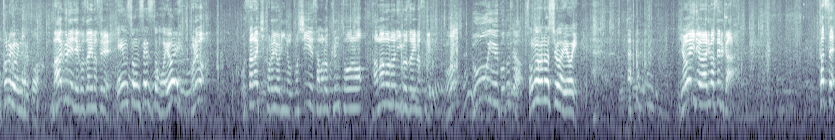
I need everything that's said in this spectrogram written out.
わしから一本取るようになるとは。まぐれでございまする。謙遜せずともよい。これは幼き頃よりの利家様の薫陶の賜物にございまする。おどういうことじゃ？その話はよい。良いではありませぬか。かつて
